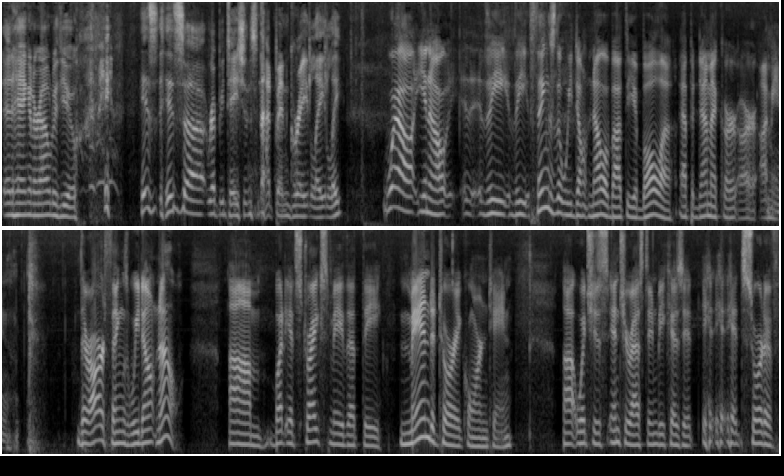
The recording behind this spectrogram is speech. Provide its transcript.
and hanging around with you? I mean, his his uh, reputation's not been great lately. Well, you know, the the things that we don't know about the Ebola epidemic are, are I mean, there are things we don't know. Um, but it strikes me that the mandatory quarantine, uh, which is interesting because it, it, it sort of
